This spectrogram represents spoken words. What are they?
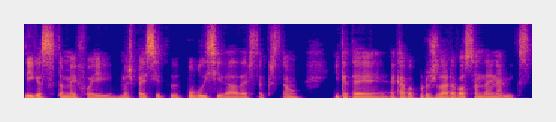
diga-se também foi uma espécie de publicidade esta questão e que até acaba por ajudar a Boston Dynamics.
